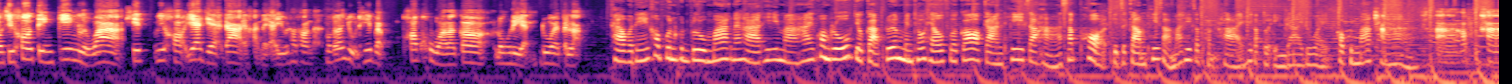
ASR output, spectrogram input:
logical thinking หรือว่าคิดวิเคราะห์แยกแยะได้ค่ะ ในอายุเท่าๆนั้นมันก็องอยู่ที่แบบครอบครัวแล้วก็โรงเรียนด้วยเป็นหลัก ค่ะวันนี้ขอบคุณคุณบลูมมากนะคะ ที่มาให้ความรู้เกี่ยวกับเรื่อง mental health แล้วก็การที่จะหา support กิจกรรมที่สามารถที่จะผ่อนคลายให้กับตัวเองได้ด้วย ขอบคุณมากค่ะค่ะขอบคุณค่ะ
